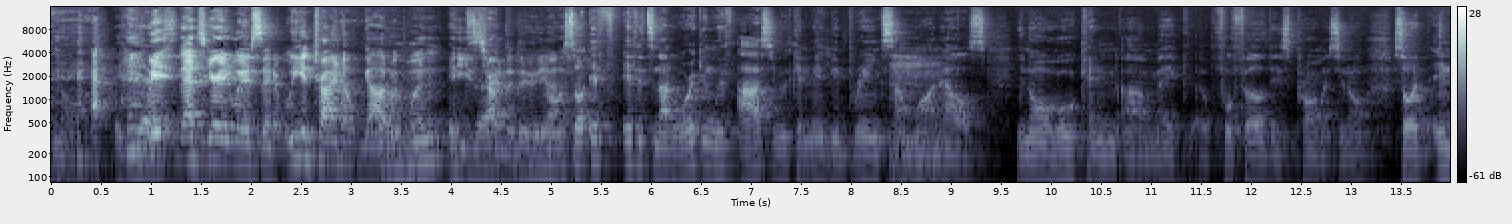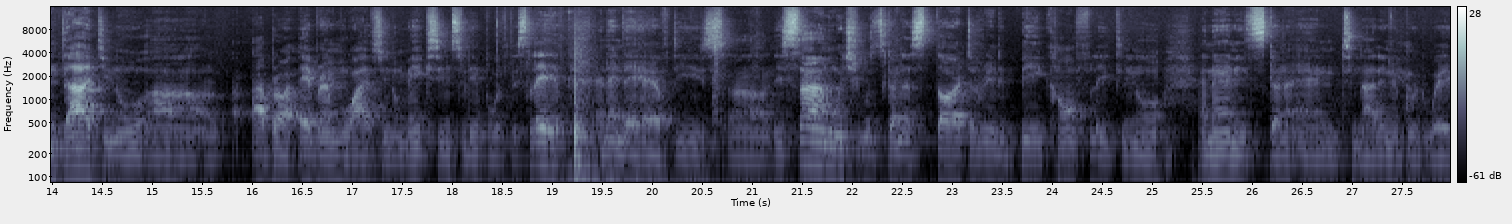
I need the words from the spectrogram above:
you know. Wait, that's a great way of saying it. We can try and help God with what mm-hmm. He's exactly, trying to do. Yeah. Know? So if if it's not working with us, we can maybe bring someone mm-hmm. else you know who can um, make uh, fulfill this promise you know so in that you know uh, Abra- Abraham wives you know makes him sleep with the slave and then they have this uh, this son which was gonna start a really big conflict you know and then it's gonna end not in a good way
